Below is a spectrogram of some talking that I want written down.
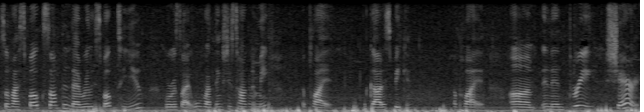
So if I spoke something that really spoke to you, where it's like, ooh, I think she's talking to me, apply it. God is speaking. Apply it. Um, and then three, share it.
